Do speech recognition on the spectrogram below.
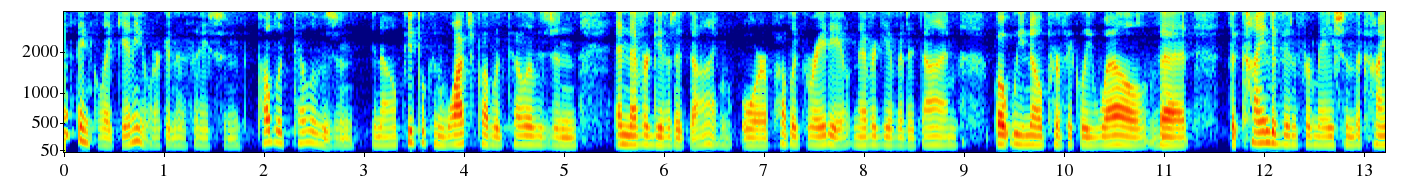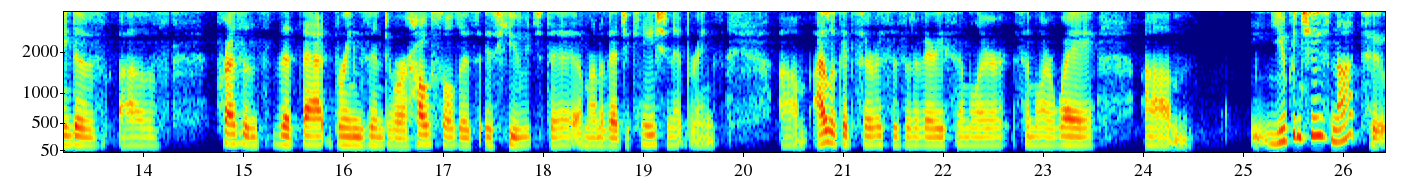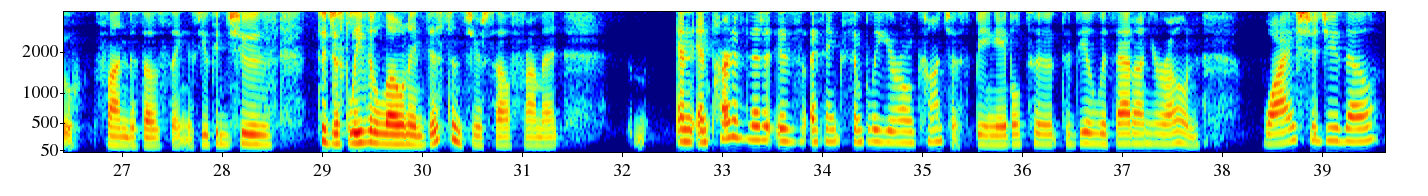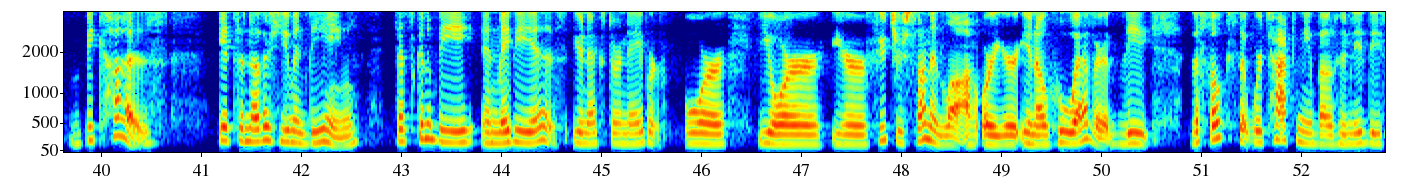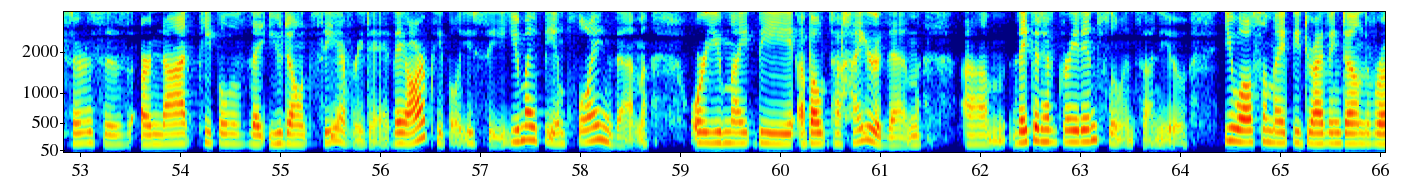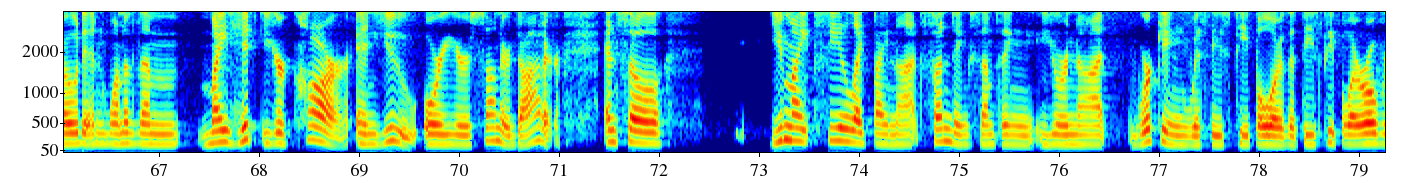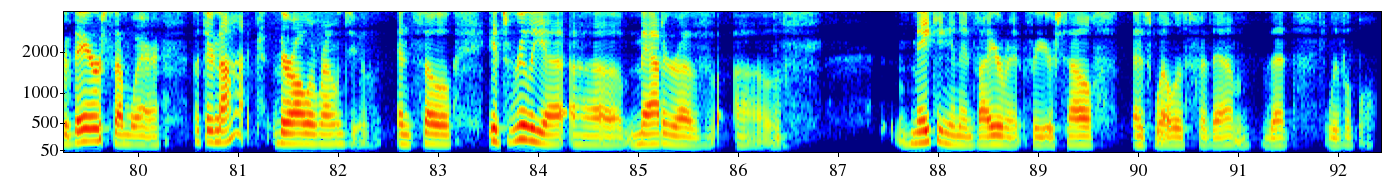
I think like any organization, public television, you know, people can watch public television and never give it a dime, or public radio, never give it a dime. But we know perfectly well that the kind of information, the kind of, of presence that that brings into our household is, is huge, the amount of education it brings. Um, I look at services in a very similar, similar way. Um, you can choose not to fund those things. You can choose to just leave it alone and distance yourself from it. And, and part of that is, I think, simply your own conscience, being able to, to deal with that on your own. Why should you, though? Because it's another human being that's going to be, and maybe is, your next door neighbor or your your future son-in-law or your, you know, whoever. The the folks that we're talking about who need these services are not people that you don't see every day. They are people you see. You might be employing them or you might be about to hire them. Um, they could have great influence on you. You also might be driving down the road and one of them might hit your car and you or your son or daughter. And so you might feel like by not funding something, you're not working with these people or that these people are over there somewhere but they're not. They're all around you. And so it's really a, a matter of, of making an environment for yourself as well as for them that's livable.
